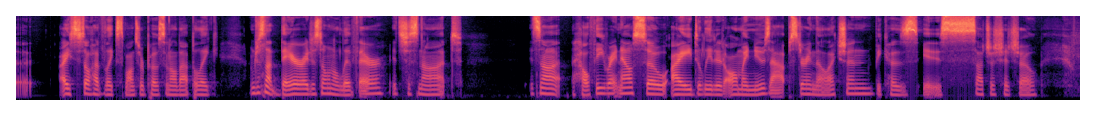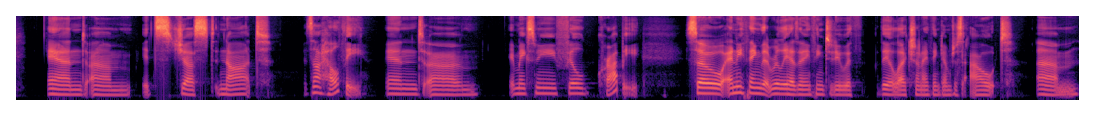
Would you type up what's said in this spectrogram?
uh, I still have like sponsored posts and all that, but like I'm just not there. I just don't want to live there. It's just not. It's not healthy right now. So I deleted all my news apps during the election because it is such a shit show, and um, it's just not. It's not healthy, and um, it makes me feel crappy. So anything that really has anything to do with the election, I think I'm just out. Um,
